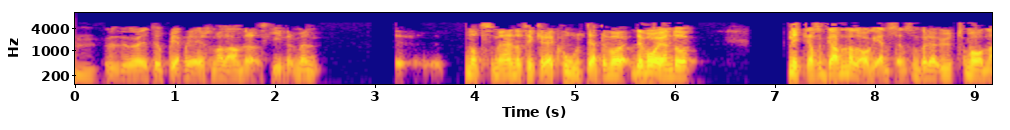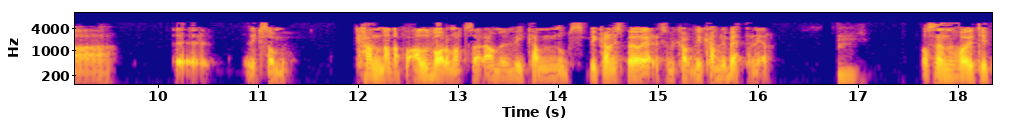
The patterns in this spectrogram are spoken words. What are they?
Mm. Jag behöver inte upprepa grejer som alla andra skriver men eh, något som jag ändå tycker är coolt är att det var, det var ju ändå Niklas gamla lag egentligen som började utmana eh, liksom Kanada på allvar om att så här, ja men vi kan nog, vi kan ju spöa er liksom, vi kan, vi kan bli bättre än er. Mm. Och sen har ju typ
